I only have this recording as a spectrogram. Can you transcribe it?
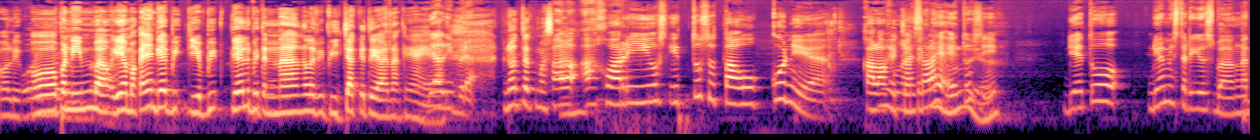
Oh, li- oh penimbang. Iya makanya dia bi- dia, bi- dia lebih tenang, lebih bijak gitu ya anaknya ya. Dia Libra. Noted Mas Kalau. Aquarius itu setauku nih ya. Kalau Oh, ya, aku nggak contekan salah ya dulu itu ya. sih. Dia tuh dia misterius banget.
